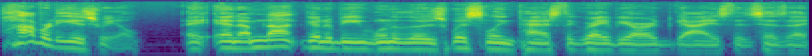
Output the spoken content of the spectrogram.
poverty is real. And I'm not going to be one of those whistling past the graveyard guys that says that.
